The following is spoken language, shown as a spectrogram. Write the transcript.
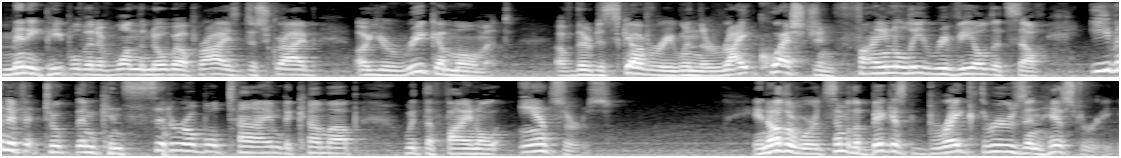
Many people that have won the Nobel Prize describe a eureka moment of their discovery when the right question finally revealed itself, even if it took them considerable time to come up with the final answers. In other words, some of the biggest breakthroughs in history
